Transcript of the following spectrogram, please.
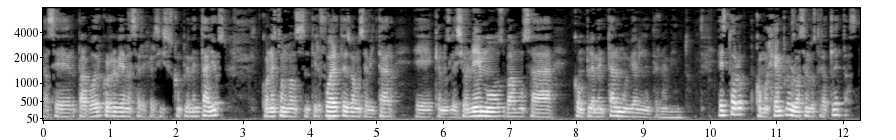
hacer, para poder correr bien, hacer ejercicios complementarios con esto nos vamos a sentir fuertes, vamos a evitar eh, que nos lesionemos, vamos a complementar muy bien el entrenamiento. Esto, como ejemplo, lo hacen los triatletas.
